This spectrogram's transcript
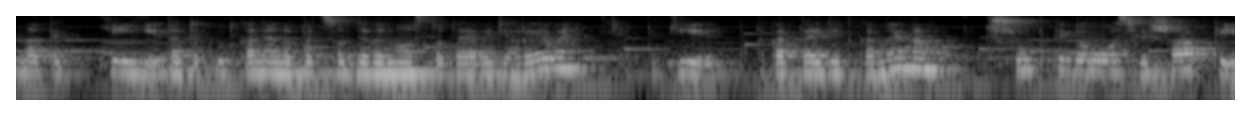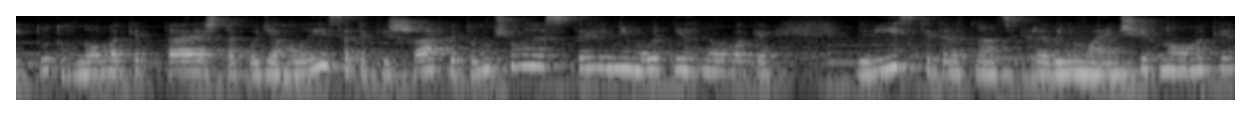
на такий, на таку тканину 599 гривень. Такі, Така теді тканина, шубки дорослі, шапки. І тут гномики теж так одяглися, такі шапки, тому що вони стильні, модні гномики. 219 гривень менші гномики.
